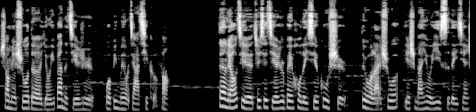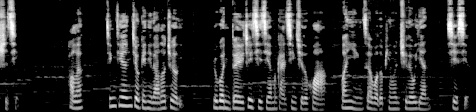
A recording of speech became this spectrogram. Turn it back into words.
上面说的有一半的节日我并没有假期可放，但了解这些节日背后的一些故事，对我来说也是蛮有意思的一件事情。好了，今天就给你聊到这里。如果你对这期节目感兴趣的话，欢迎在我的评论区留言，谢谢。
